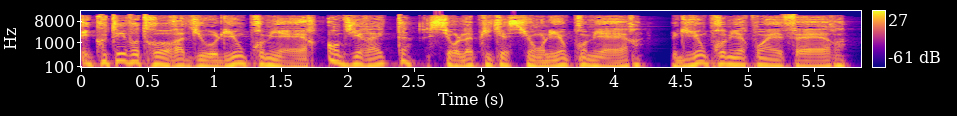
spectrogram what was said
Écoutez votre radio Lyon Première en direct sur l'application Lyon Première, lyonpremière.fr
